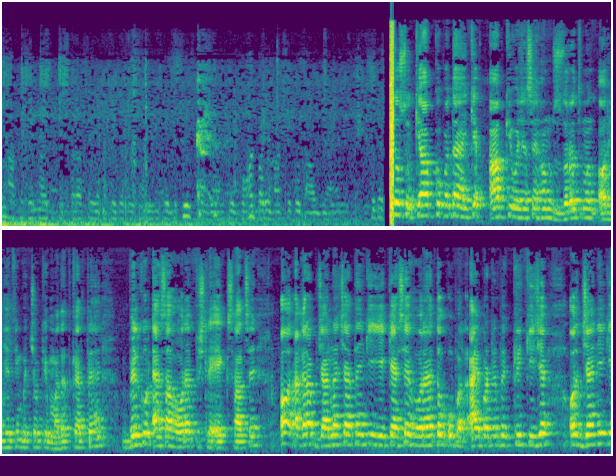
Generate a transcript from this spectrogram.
था किस तरह से यहाँ पे जो डिफ्यूज है तो बहुत बड़े हादसे को टाल दिया है। तो दोस्तों, क्या आपको पता है कि आपकी वजह से हम जरूरतमंद और यतीम बच्चों की मदद करते हैं? बिल्कुल ऐसा हो रहा है पिछले एक साल से। और अगर आप जानना चाहते हैं कि ये कैसे हो रहा है तो ऊपर आई बटन पर क्लिक कीजिए और जानिए कि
